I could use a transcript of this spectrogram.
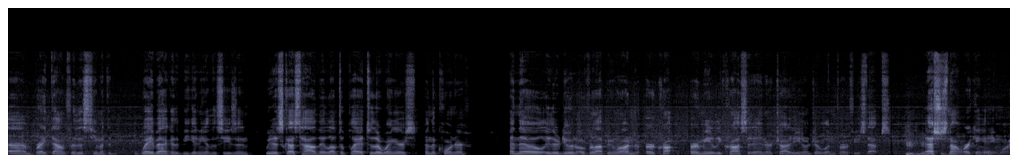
um, breakdown for this team at the way back at the beginning of the season, we discussed how they love to play it to their wingers in the corner, and they'll either do an overlapping run or cro- or immediately cross it in or try to you know dribble in for a few steps. Mhm. That's just not working anymore.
